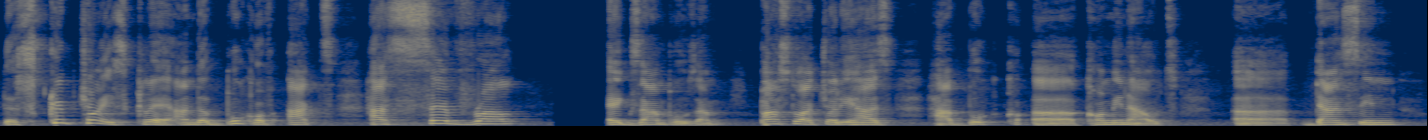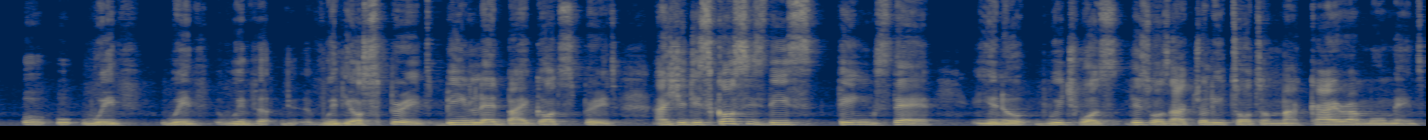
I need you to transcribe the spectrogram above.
The scripture is clear, and the book of Acts has several examples. And Pastor actually has her book uh, coming out, uh, Dancing with with with with your spirit being led by God's spirit. And she discusses these things there you know which was this was actually taught on Makaira moment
